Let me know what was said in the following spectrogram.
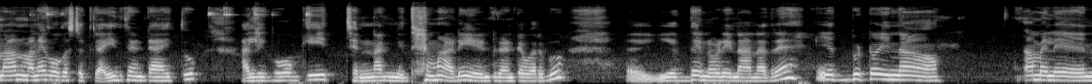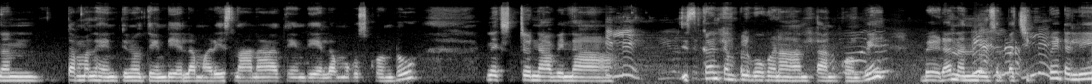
ನಾನು ಮನೆಗೆ ಹೋಗೋಷ್ಟೊತ್ತಿಗೆ ಐದು ಗಂಟೆ ಆಯಿತು. ಅಲ್ಲಿಗೆ ಹೋಗಿ ಚೆನ್ನಾಗಿ ನಿದ್ದೆ ಮಾಡಿ ಎಂಟು ಗಂಟೆವರೆಗೂ ಎದ್ದೆ ನೋಡಿ ನಾನಾದರೆ. ಎದ್ಬಿಟ್ಟು ಇನ್ನು ಆಮೇಲೆ ನನ್ನ ತಮ್ಮನ ಹೆಂಡತಿನೂ ತಿಂಡಿ ಎಲ್ಲ ಮಾಡಿ, ಸ್ನಾನ ತಿಂಡಿ ಎಲ್ಲ ಮುಗಿಸ್ಕೊಂಡು ನೆಕ್ಸ್ಟ್ ನಾವಿನ್ನ ಇಸ್ಕಾನ್ ಟೆಂಪಲ್ಗೆ ಹೋಗೋಣ ಅಂತ ಅಂದ್ಕೊಂಡ್ವಿ ಬೇಡ ನಂದು ಸ್ವಲ್ಪ ಚಿಕ್ಕಪೇಟಲ್ಲಿ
